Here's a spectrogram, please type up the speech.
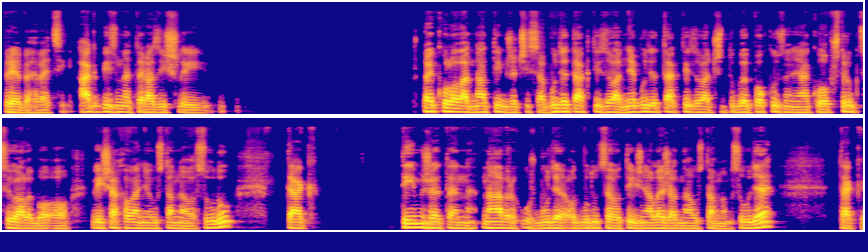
priebeh veci. Ak by sme teraz išli špekulovať nad tým, že či sa bude taktizovať, nebude taktizovať, či tu bude pokus na nejakú obštrukciu alebo o vyšachovanie ústavného súdu, tak tým, že ten návrh už bude od budúceho týždňa ležať na ústavnom súde, tak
